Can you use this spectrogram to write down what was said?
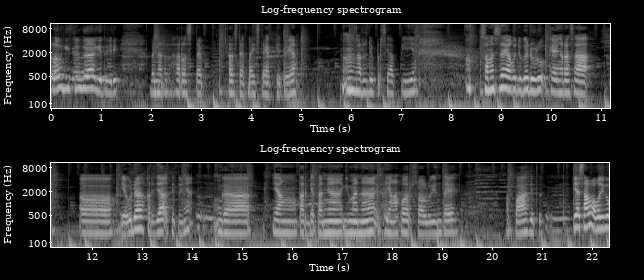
logis juga gitu. Jadi bener harus step harus step by step gitu ya. Harus dipersiapin. Sama sih saya aku juga dulu kayak ngerasa eh ya udah kerja gitunya. Nggak yang targetannya gimana yang aku harus laluin teh apa gitu ya sama aku juga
